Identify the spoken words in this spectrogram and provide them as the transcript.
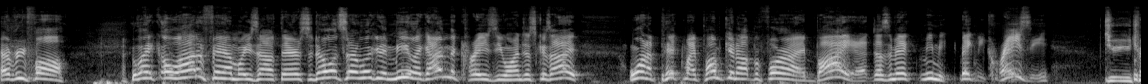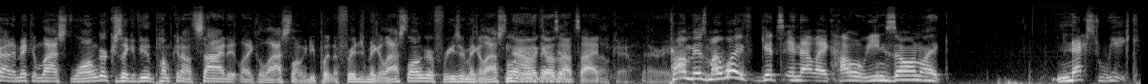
every fall. Like a lot of families out there, so don't start looking at me like I'm the crazy one just because I want to pick my pumpkin up before I buy it. Doesn't make me make me crazy. Do you try to make them last longer? Because like if you have pumpkin outside, it like lasts last longer. Do you put it in the fridge, make it last longer? Freezer, make it last longer? No, it goes outside. Okay, all right. Problem is, my wife gets in that like Halloween zone like next week,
